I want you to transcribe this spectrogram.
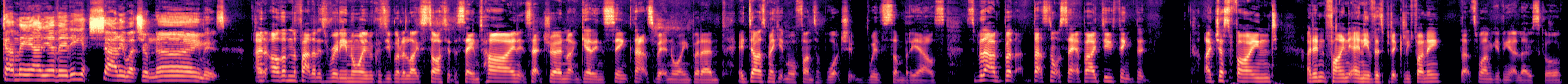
come me on your video, shawty, what your name is. And other than the fact that it's really annoying because you've got to like start at the same time, etc., and like get in sync, that's a bit annoying. But um, it does make it more fun to watch it with somebody else. So, but that, but that's not saying. But I do think that I just find I didn't find any of this particularly funny. That's why I'm giving it a low score.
